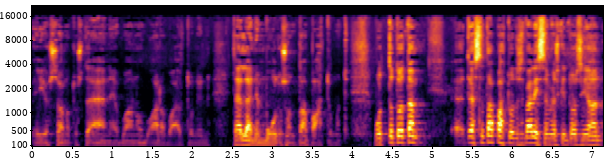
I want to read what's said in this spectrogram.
ei ole sanottu sitä ääneen, vaan on arvailtu. Niin tällainen muutos on tapahtunut. Mutta tuota, tässä tapahtuu tässä välissä myöskin tosiaan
